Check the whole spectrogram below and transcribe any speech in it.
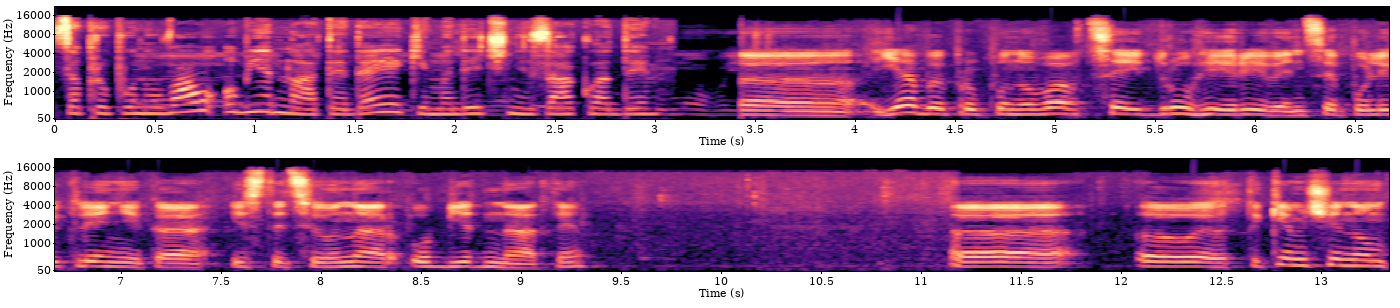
Запропонував об'єднати деякі медичні заклади. Е, Я би пропонував цей другий рівень, це поліклініка і стаціонар, об'єднати. Е, е, Таким чином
